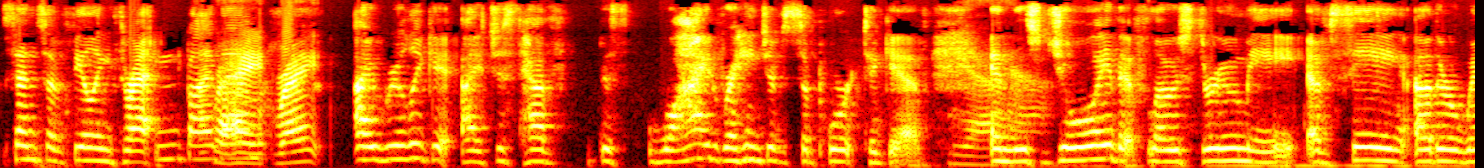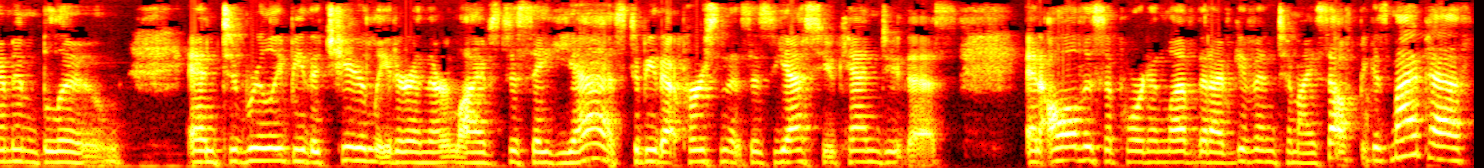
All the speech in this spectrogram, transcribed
sense of feeling threatened by that. Right, right. I really get I just have this wide range of support to give. Yeah. And this joy that flows through me of seeing other women bloom and to really be the cheerleader in their lives to say yes, to be that person that says, yes, you can do this. And all the support and love that I've given to myself because my path,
